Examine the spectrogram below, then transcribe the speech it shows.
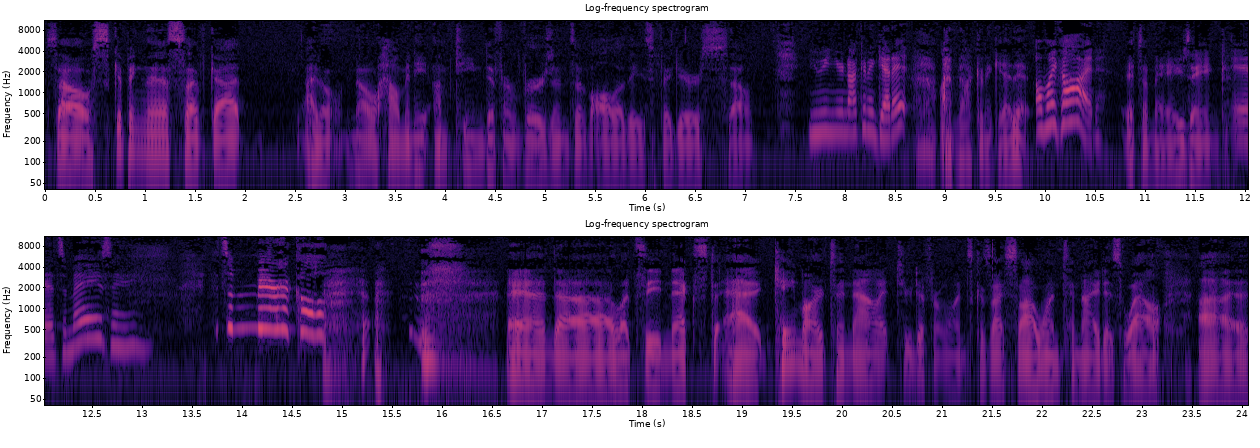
So skipping this, I've got I don't know how many umpteen different versions of all of these figures. So You mean you're not going to get it? I'm not gonna get it. Oh my god. It's amazing. It's amazing. It's a miracle. And uh, let's see, next at Kmart, and now at two different ones because I saw one tonight as well. Uh,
